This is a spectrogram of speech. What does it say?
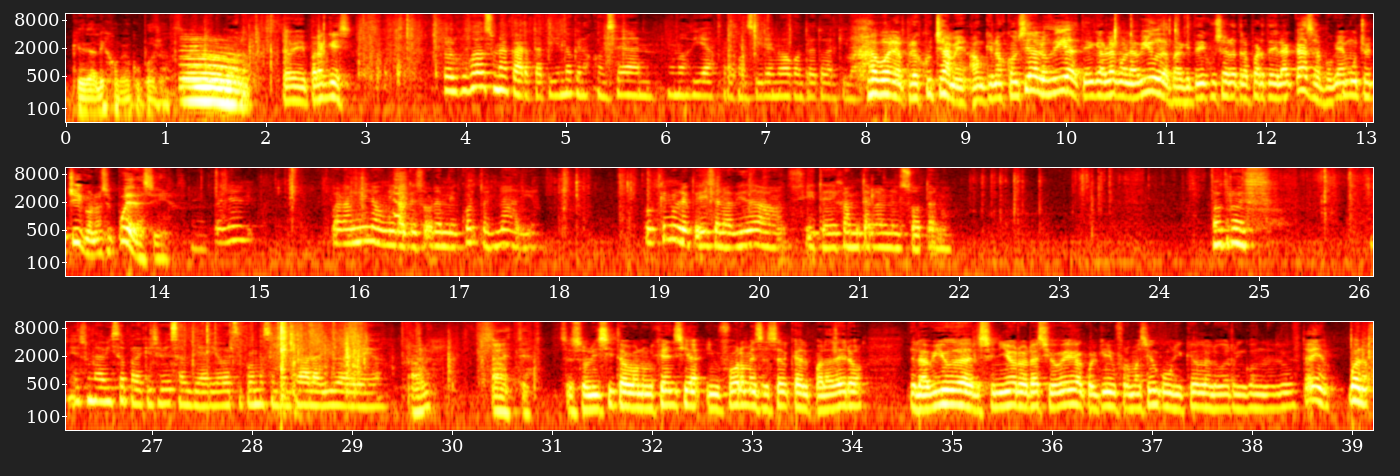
que de Alejo me ocupo yo. Bueno, está bien. ¿Para qué es? Pero el juzgado es una carta pidiendo que nos concedan unos días para conseguir el nuevo contrato de alquiler. Ah, bueno, pero escúchame, aunque nos concedan los días, tenés que hablar con la viuda para que te deje usar otra parte de la casa, porque hay muchos chicos, no se puede así. Belén, para mí la única que sobra en mi cuarto es Nadia. ¿Por qué no le pedís a la viuda si te deja meterla en el sótano? Lo otro es. Es un aviso para que lleves al diario a ver si podemos encontrar a la viuda de Vega. A ver. A este. Se solicita con urgencia informes acerca del paradero de la viuda del señor Horacio Vega. Cualquier información, comunicarla al lugar Rincón de la Luz. ¿Está bien? Bueno,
